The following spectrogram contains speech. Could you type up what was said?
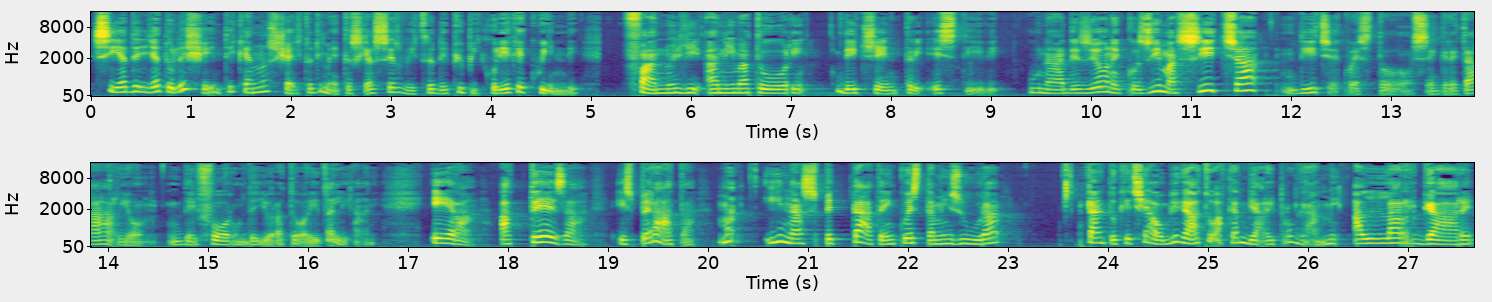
sia degli adolescenti che hanno scelto di mettersi al servizio dei più piccoli e che quindi fanno gli animatori dei centri estivi. un'adesione così massiccia, dice questo segretario del Forum degli oratori italiani, era attesa e sperata, ma inaspettata in questa misura, tanto che ci ha obbligato a cambiare i programmi, allargare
